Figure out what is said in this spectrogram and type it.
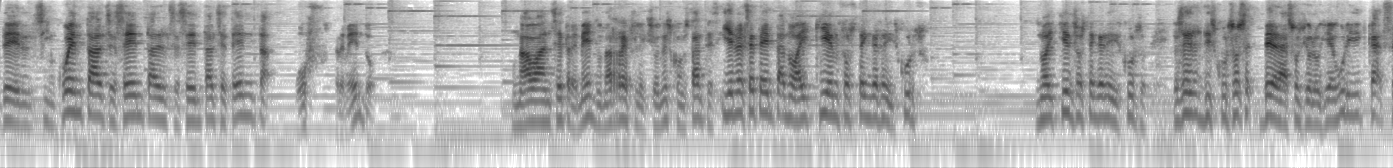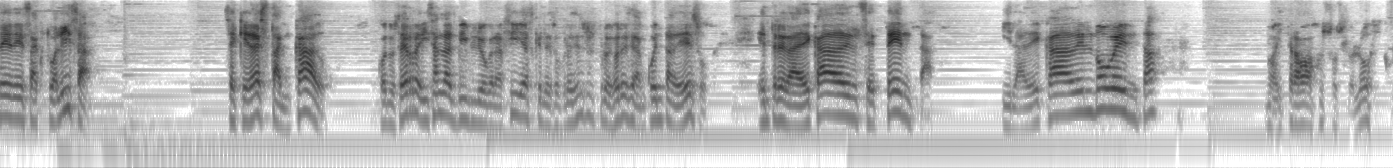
del 50 al 60, del 60 al 70. Uf, tremendo. Un avance tremendo, unas reflexiones constantes. Y en el 70 no hay quien sostenga ese discurso. No hay quien sostenga ese discurso. Entonces el discurso de la sociología jurídica se desactualiza, se queda estancado. Cuando ustedes revisan las bibliografías que les ofrecen sus profesores se dan cuenta de eso. Entre la década del 70 y la década del 90 no hay trabajos sociológicos.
